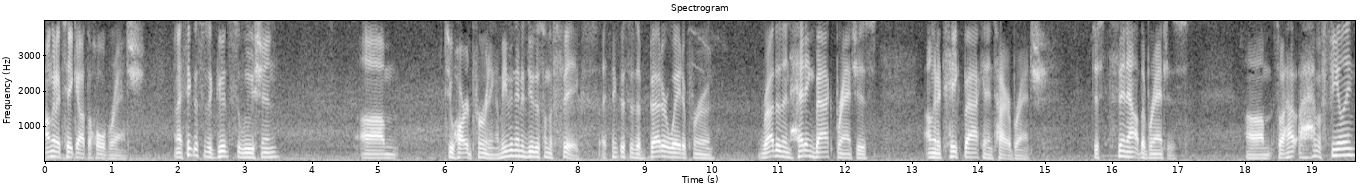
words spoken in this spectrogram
I'm gonna take out the whole branch. And I think this is a good solution um, to hard pruning. I'm even gonna do this on the figs. I think this is a better way to prune. Rather than heading back branches, I'm gonna take back an entire branch. Just thin out the branches. Um, so I have, I have a feeling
